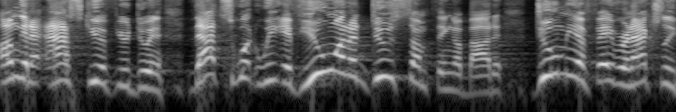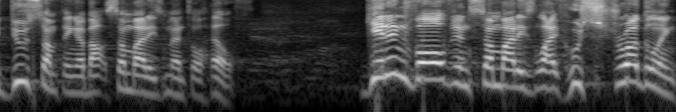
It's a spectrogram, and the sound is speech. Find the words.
I'm gonna ask you if you're doing it. That's what we, if you wanna do something about it, do me a favor and actually do something about somebody's mental health. Get involved in somebody's life who's struggling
